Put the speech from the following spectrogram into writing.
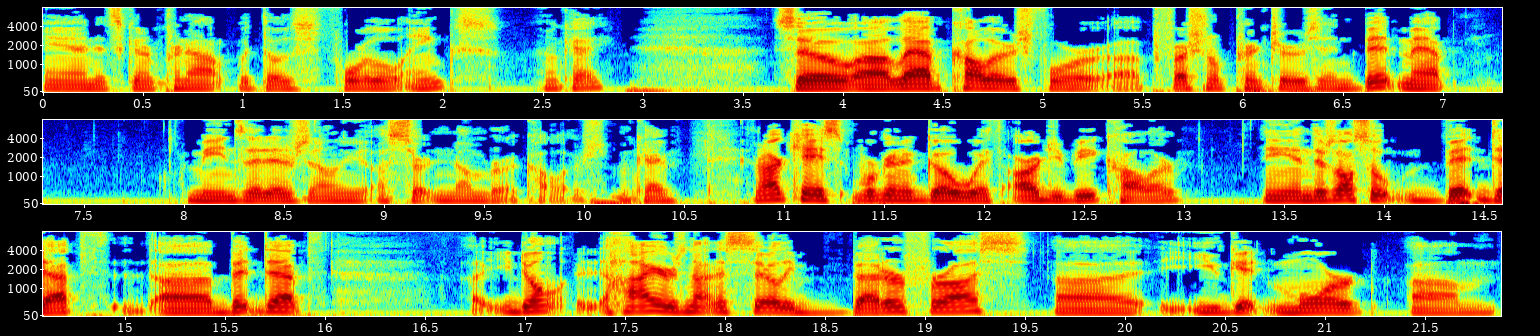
and it's going to print out with those four little inks okay? So uh, lab colors for uh, professional printers and bitmap means that there's only a certain number of colors okay? In our case we're going to go with RGB color and there's also bit depth uh, bit depth uh, you don't higher is not necessarily better for us uh, you get more um,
